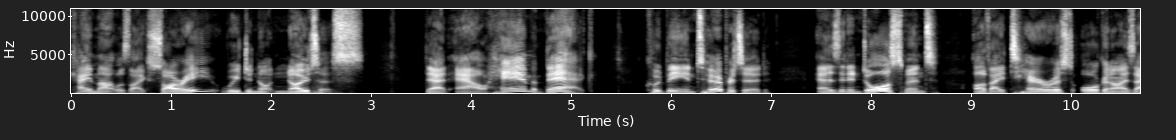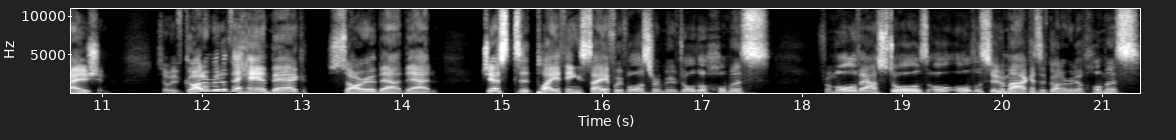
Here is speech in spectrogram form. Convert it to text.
Kmart was like, sorry, we did not notice that our ham bag could be interpreted as an endorsement of a terrorist organization. So we've gotten rid of the handbag. Sorry about that. Just to play things safe, we've also removed all the hummus from all of our stores. All, all the supermarkets have gotten rid of hummus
